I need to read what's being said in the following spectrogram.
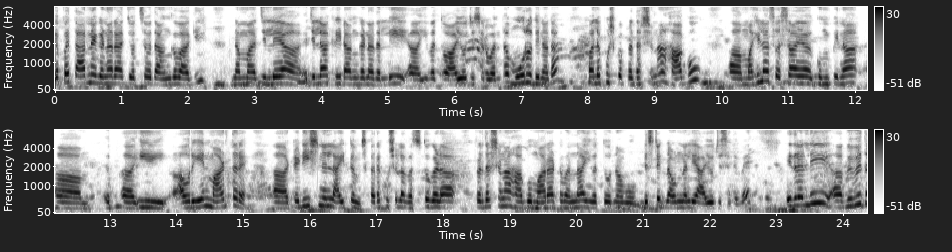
ಎಪ್ಪತ್ತಾರನೇ ಗಣರಾಜ್ಯೋತ್ಸವದ ಅಂಗವಾಗಿ ನಮ್ಮ ಜಿಲ್ಲೆಯ ಜಿಲ್ಲಾ ಕ್ರೀಡಾಂಗಣದಲ್ಲಿ ಇವತ್ತು ಆಯೋಜಿಸಿರುವಂತ ಮೂರು ದಿನದ ಫಲಪುಷ್ಪ ಪ್ರದರ್ಶನ ಹಾಗೂ ಮಹಿಳಾ ಸ್ವಸಹಾಯ ಗುಂಪಿನ ಈ, ಅವ್ರು ಏನ್ ಮಾಡ್ತಾರೆ ಟ್ರೆಡಿಷನಲ್ ಐಟಮ್ಸ್ ಕರಕುಶಲ ವಸ್ತುಗಳ ಪ್ರದರ್ಶನ ಹಾಗೂ ಮಾರಾಟವನ್ನ ಇವತ್ತು ನಾವು ಡಿಸ್ಟ್ರಿಕ್ಟ್ ಗ್ರೌಂಡ್ನಲ್ಲಿ ಆಯೋಜಿಸಿದ್ದೇವೆ. ಇದರಲ್ಲಿ ವಿವಿಧ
